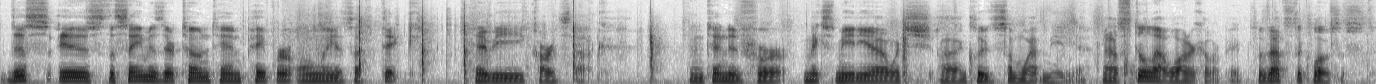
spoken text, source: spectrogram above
this is the same as their Tone Tan paper, only it's a thick, heavy cardstock. Intended for mixed media, which uh, includes some wet media. Now, it's still not watercolor paper, so that's the closest.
